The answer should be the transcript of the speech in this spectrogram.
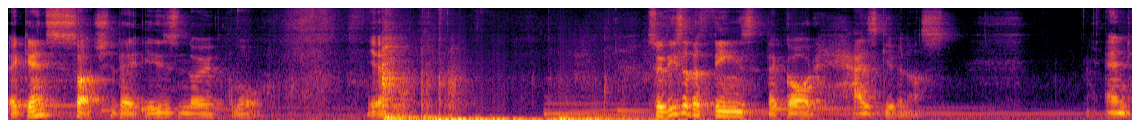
Against such there is no law. Yeah. So these are the things that God has given us. And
